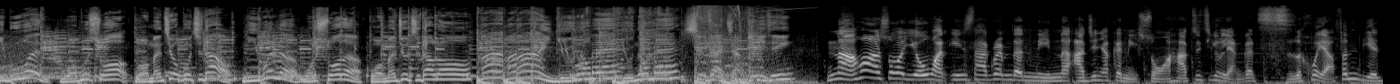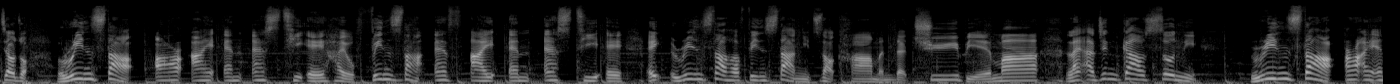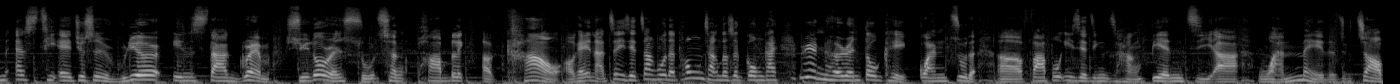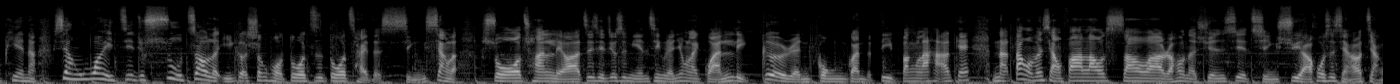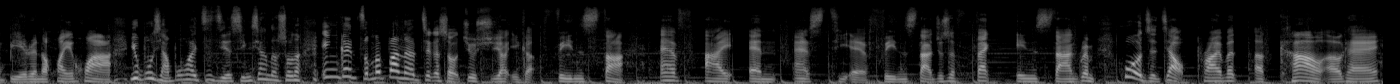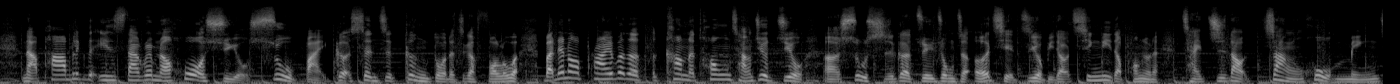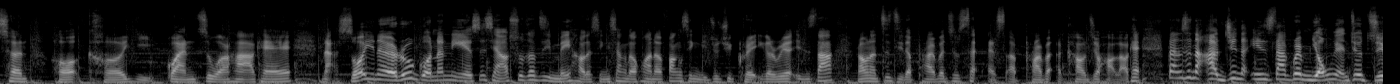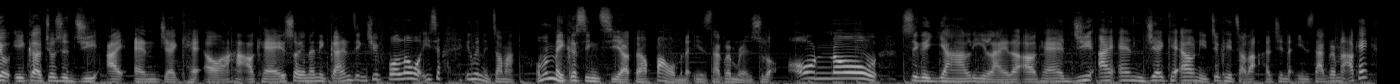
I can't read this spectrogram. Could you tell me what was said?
你不问，我不说，我们就不知道。你问了，我说了，我们就知道喽。My my you know me you know me，现在讲给你听。那话说有玩 Instagram 的你呢？阿健要跟你说哈，最近有两个词汇啊，分别叫做 Rinsta R R I N S T A，还有 Finsta F I N S T A。哎，Rinsta 和 Finsta，你知道它们的区别吗？来，阿健告诉你。Rinstar R I N S T A 就是 Real Instagram，许多人俗称 Public Account。OK，那这些账户呢，通常都是公开，任何人都可以关注的。呃，发布一些经常编辑啊、完美的这个照片啊，向外界就塑造了一个生活多姿多彩的形象了。说穿了啊，这些就是年轻人用来管理个人公关的地方啦。OK，那当我们想发牢骚啊，然后呢宣泄情绪啊，或是想要讲别人的坏话。话又不想破坏自己的形象的时候呢，应该怎么办呢？这个时候就需要一个 Finstar，F I N S T A Finstar 就是 Fact。Instagram 或者叫 private account，OK？那 public 的 Instagram 呢，或许有数百个甚至更多的这个 follower，but then private 的 account 呢，通常就只有呃数十个追踪者，而且只有比较亲密的朋友呢才知道账户名称和可以关注啊哈，OK？那所以呢，如果呢你也是想要塑造自己美好的形象的话呢，放心，你就去 create 一个 real Insta，然后呢自己的 private 就 set as a private account 就好了，OK？但是呢，阿俊。Instagram 永远就只有一个，就是 G I N J K L 啊哈，OK，所以呢，你赶紧去 follow 我一下，因为你知道吗？我们每个星期啊都要报我们的 Instagram 人数的，Oh no，是一个压力来的，OK，G I N J K L，你就可以找到阿俊的 Instagram 了，OK，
